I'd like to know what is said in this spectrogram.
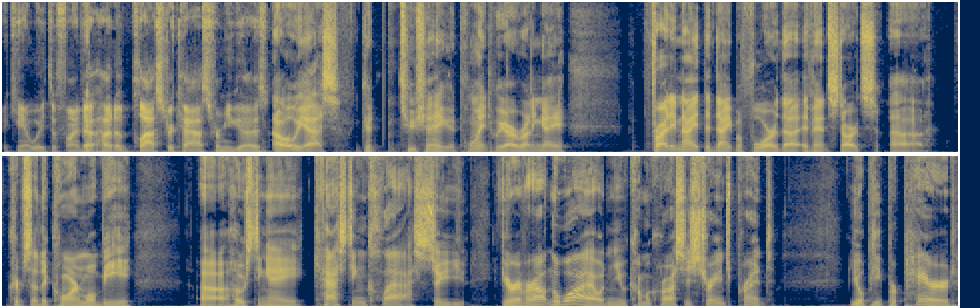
I can't wait to find out how to plaster cast from you guys. Oh yes, good touche. Good point. We are running a Friday night, the night before the event starts. Uh, Cryptids of the Corn will be uh, hosting a casting class. So you, if you're ever out in the wild and you come across a strange print, you'll be prepared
